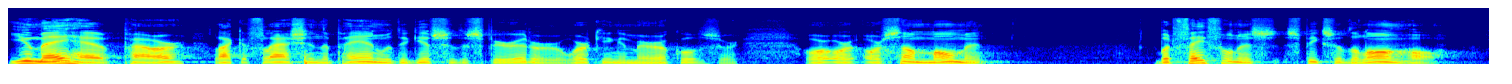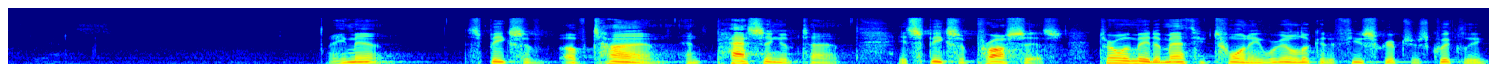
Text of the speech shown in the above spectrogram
You may have power like a flash in the pan with the gifts of the Spirit or working in miracles or, or, or, or some moment, but faithfulness speaks of the long haul. Amen. Speaks of, of time and passing of time. It speaks of process. Turn with me to Matthew 20. We're going to look at a few scriptures quickly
